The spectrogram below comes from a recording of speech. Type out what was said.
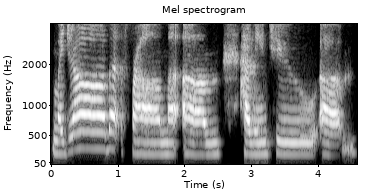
my job, from um, having to um,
